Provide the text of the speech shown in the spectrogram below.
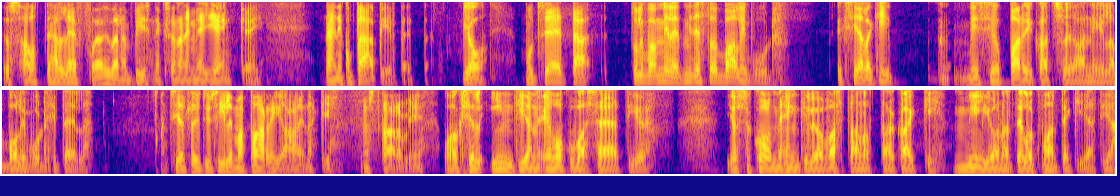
Jos sä haluat tehdä leffoja hyvänä bisneksenä, niin mene jenkkeihin. Näin niin kuin pääpiirteitä. Joo. Mutta se, että Tuli vaan mieleen, että miten toi Bollywood? Eikö sielläkin vissi ole pari katsojaa niillä Bollywood-hiteillä? sieltä löytyy silmäparia ainakin, jos tarvii. Vai onko siellä Intian elokuvasäätiö, jossa kolme henkilöä vastaanottaa kaikki miljoonat elokuvan tekijät ja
